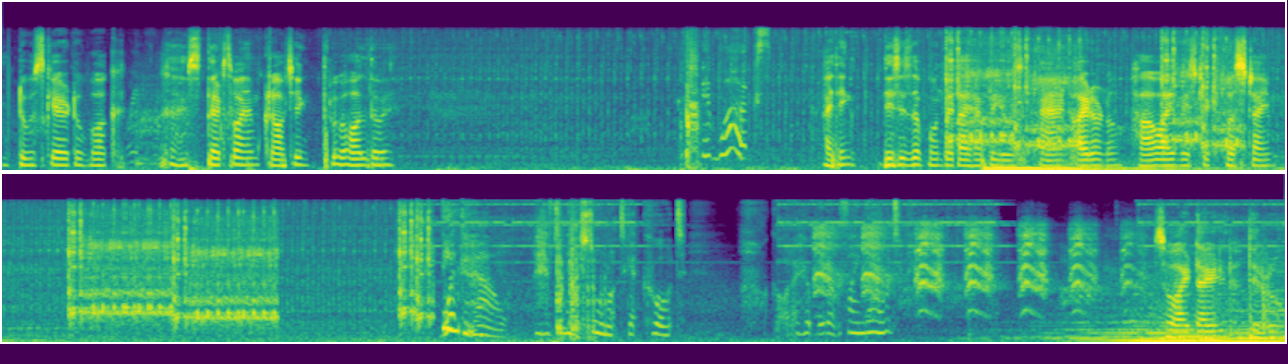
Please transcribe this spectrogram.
I'm too scared to walk. That's why I'm crouching through all the way. It works! I think this is the phone that I have to use and I don't know how I missed it first time. Bingo. now? I have to make sure not to get caught. Oh god, I hope they don't find out. So I dialed the room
